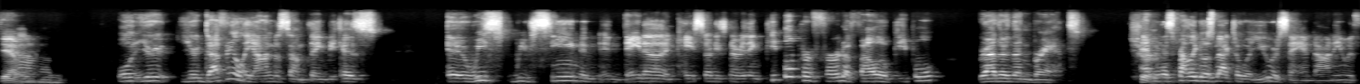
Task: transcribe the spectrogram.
Yeah. Um, well, you're you're definitely onto something because uh, we we've seen in, in data and case studies and everything, people prefer to follow people rather than brands. Sure. I mean, this probably goes back to what you were saying, Donnie, with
